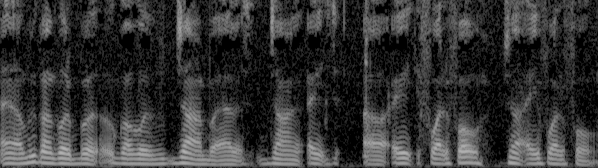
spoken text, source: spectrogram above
And uh, we're gonna go to we're gonna go to John, but John eight uh, eight forty four, John eight forty four.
